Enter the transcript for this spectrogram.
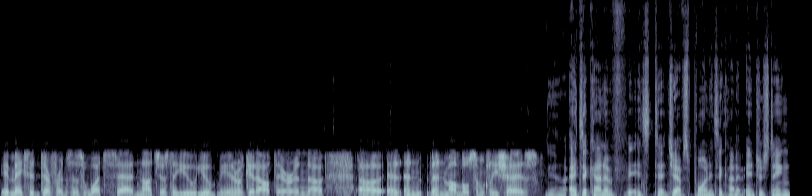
it makes a difference as what's said, not just that you you you know get out there and uh, uh, and, and and mumble some cliches. Yeah, it's a kind of it's to Jeff's point. It's a kind of interesting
